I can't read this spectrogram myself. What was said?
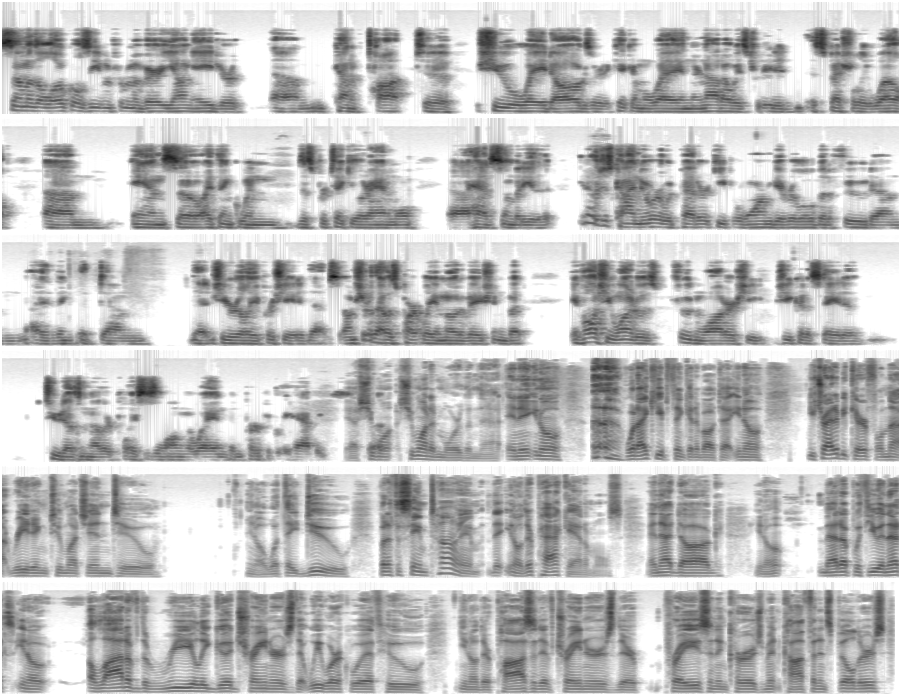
some of the locals, even from a very young age, are um, kind of taught to shoo away dogs or to kick them away, and they're not always treated especially well. Um, And so I think when this particular animal uh, had somebody that you know just kind to her, would pet her, keep her warm, give her a little bit of food, um, I think that um, that she really appreciated that. So I'm sure that was partly a motivation. But if all she wanted was food and water, she she could have stayed a two dozen other places along the way and been perfectly happy. Yeah, she want, she wanted more than that. And it, you know, what I keep thinking about that, you know, you try to be careful not reading too much into you know what they do but at the same time that you know they're pack animals. And that dog you know met up with you and that's you know a lot of the really good trainers that we work with who you know they're positive trainers they're praise and encouragement confidence builders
